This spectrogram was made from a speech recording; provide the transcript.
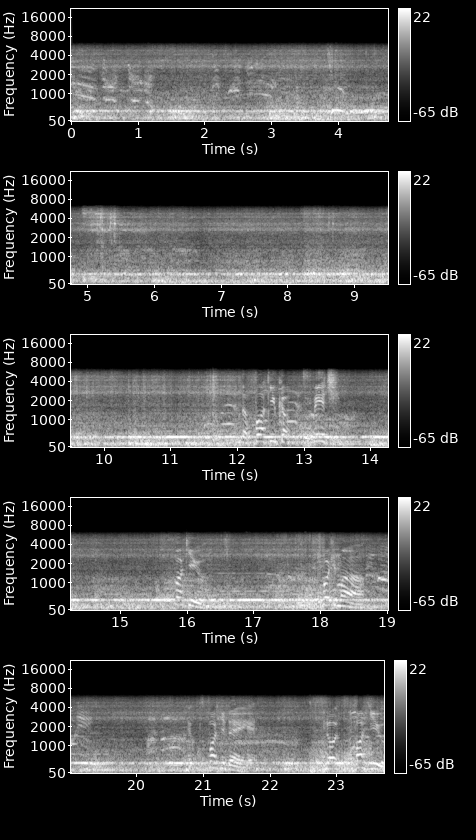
Oh, God damn it! They're blocking us! The fuck you come, bitch. Fuck you. Fuck your mom. Fuck your dad. You know what? Fuck you.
